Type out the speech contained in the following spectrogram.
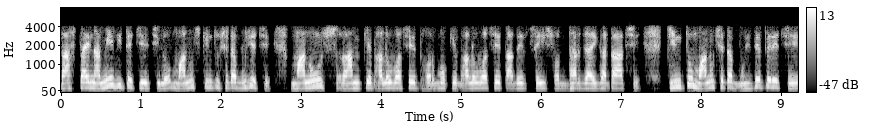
রাস্তায় নামিয়ে দিতে চেয়েছিল, মানুষ কিন্তু সেটা বুঝেছে। মানুষ রামকে ভালোবাসে, ধর্মকে ভালোবাসে, তাদের সেই শ্রদ্ধার জায়গাটা আছে। কিন্তু মানুষ এটা বুঝতে পেরেছে,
